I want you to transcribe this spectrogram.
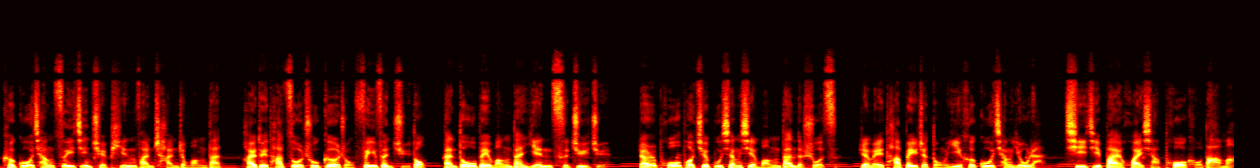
可郭强最近却频繁缠着王丹，还对她做出各种非分举动，但都被王丹严词拒绝。然而婆婆却不相信王丹的说辞，认为她背着董毅和郭强有染，气急败坏下破口大骂，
